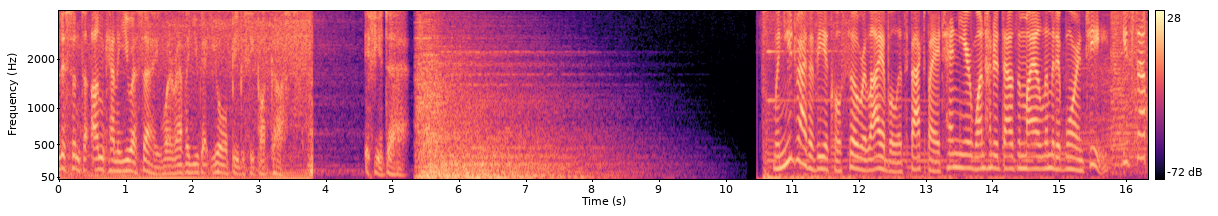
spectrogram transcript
Listen to Uncanny USA wherever you get your BBC podcasts. If you dare. When you drive a vehicle so reliable it's backed by a 10 year, 100,000 mile limited warranty, you stop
